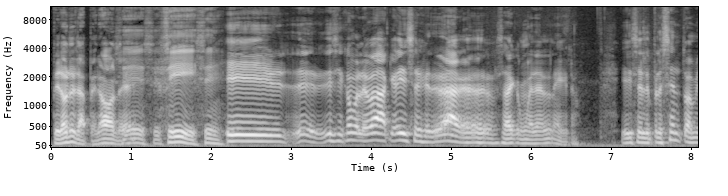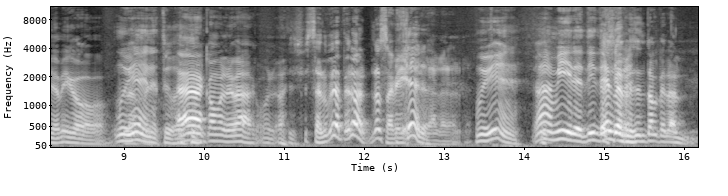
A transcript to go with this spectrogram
Perón era Perón, ¿eh? Sí, sí, sí, sí. Y eh, dice, ¿cómo le va? ¿Qué dice el general? Eh, ¿Sabe cómo era el negro? Y dice, le presento a mi amigo. Muy bien estuvo. Ah, ¿cómo le va? ¿Cómo le va? Yo Saludé a Perón, no sabía. Claro. Muy bien. Ah, mire, Tito. Él me presentó a Perón.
